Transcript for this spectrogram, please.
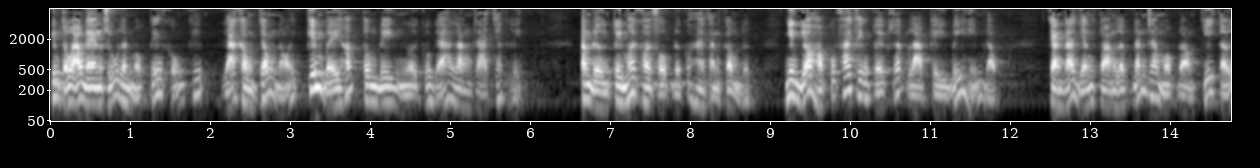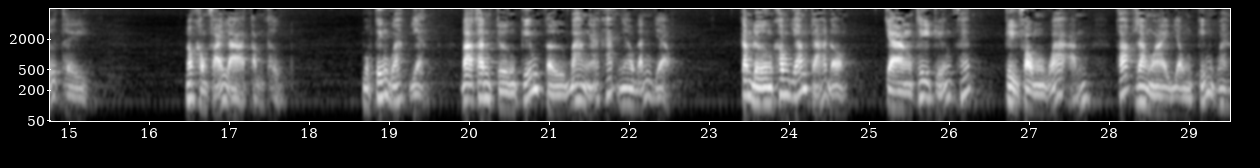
Kiếm thủ áo đen rú lên một tiếng khủng khiếp. Gã không chống nổi. Kiếm bị hất tung đi. Người của gã lăn ra chết liền. Tam đường tuy mới khôi phục được có hai thành công lực. Nhưng võ học của phái thiên tuyệt rất là kỳ bí hiểm độc. chàng đã dẫn toàn lực đánh ra một đòn chí tử thì nó không phải là tầm thường. Một tiếng quát vang, ba thanh trường kiếm từ ba ngã khác nhau đánh vào. Cam đường không dám trả đòn, chàng thi triển phép, trì phòng quá ảnh, thoát ra ngoài vòng kiếm quang.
